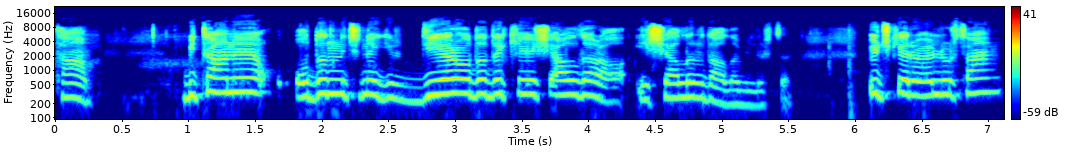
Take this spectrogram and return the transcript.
Tamam. Bir tane odanın içine gir. Diğer odadaki eşyaları, eşyaları da alabilirsin. Üç kere ölürsen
